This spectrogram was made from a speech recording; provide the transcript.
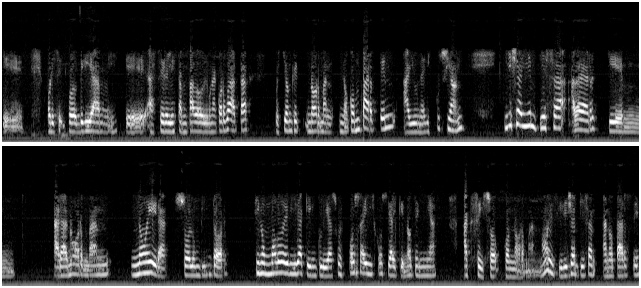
que por ese, podría este, hacer el estampado de una corbata, cuestión que Norman no comparten, hay una discusión, y ella ahí empieza a ver que para Norman no era solo un pintor, sino un modo de vida que incluía a su esposa e hijos y al que no tenía acceso con Norman, ¿no? Es decir, ella empieza a notarse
